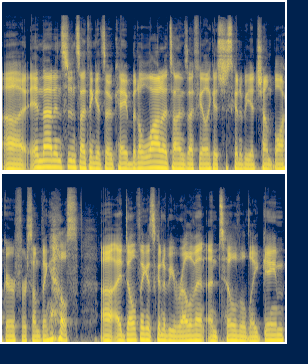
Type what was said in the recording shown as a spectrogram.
Uh, in that instance, I think it's okay, but a lot of times I feel like it's just going to be a chump blocker for something else. Uh, I don't think it's going to be relevant until the late game,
